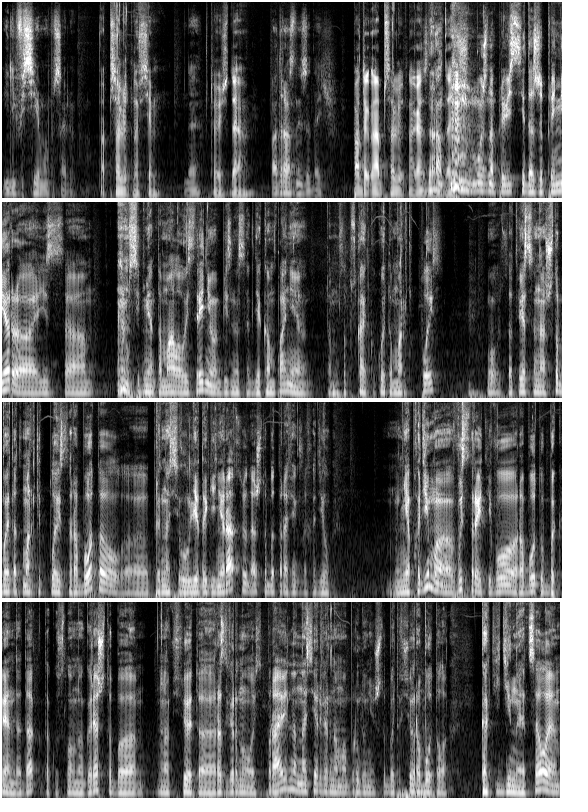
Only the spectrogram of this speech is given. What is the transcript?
Или всем абсолютно? Абсолютно всем. Да? То есть, да. Под разные задачи под абсолютно разные да, задачи. Можно привести даже пример а, из а, сегмента малого и среднего бизнеса, где компания там, запускает какой-то маркетплейс. Вот, соответственно, чтобы этот маркетплейс работал, а, приносил лидогенерацию, да, чтобы трафик заходил, необходимо выстроить его работу бэкэнда, да, так условно говоря, чтобы все это развернулось правильно на серверном оборудовании, чтобы это все работало как единое целое.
